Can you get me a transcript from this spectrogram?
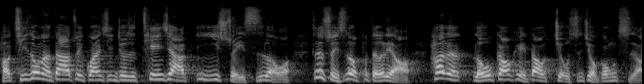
好，其中呢，大家最关心就是天下第一水师楼哦，这水师楼不得了，它的楼高可以到九十九公尺哦，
